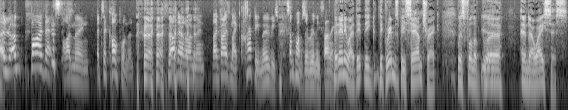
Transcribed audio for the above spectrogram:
And uh, by that, I mean, it's a compliment. by that, I mean, they both make crappy movies, but sometimes they're really funny. But anyway, the, the, the Grimsby soundtrack was full of Blur and Oasis.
